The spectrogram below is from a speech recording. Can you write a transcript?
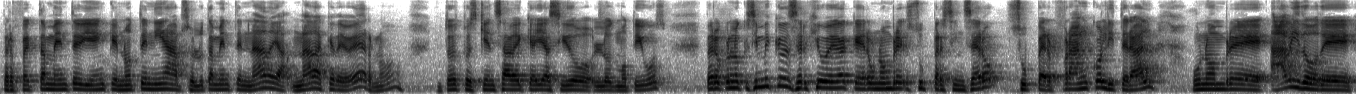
perfectamente bien que no tenía absolutamente nada, nada que deber, ¿no? Entonces, pues quién sabe qué haya sido los motivos. Pero con lo que sí me quedo de Sergio Vega, que era un hombre súper sincero, súper franco, literal, un hombre ávido de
